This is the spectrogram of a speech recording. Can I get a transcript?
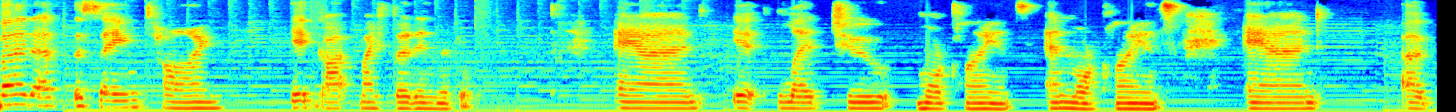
but at the same time, it got my foot in the door. And it led to more clients and more clients. And a,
